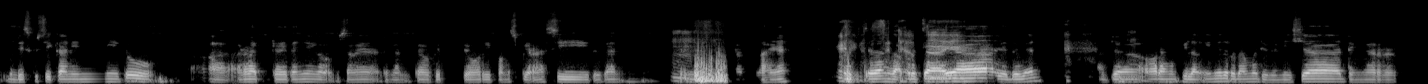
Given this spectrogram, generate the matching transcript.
mendiskusikan ini itu uh, erat kaitannya kalau misalnya dengan teori-teori konspirasi itu kan. Hmm. lah ya. Percaya nggak percaya gitu kan ada hmm. orang bilang ini terutama di Indonesia dengar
